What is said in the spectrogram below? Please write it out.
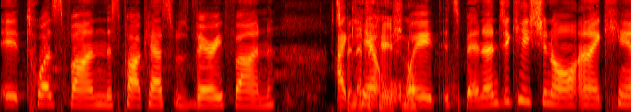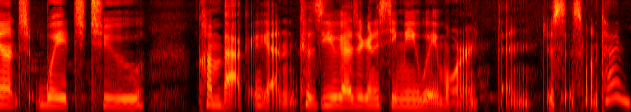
it was fun this podcast was very fun i been can't educational. wait it's been educational and i can't wait to come back again because you guys are going to see me way more than just this one time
